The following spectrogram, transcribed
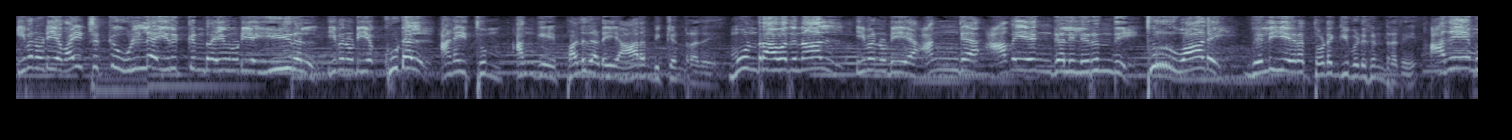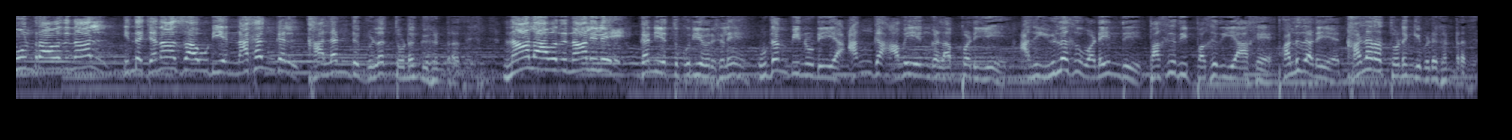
இவனுடைய வயிற்றுக்கு உள்ளே இருக்கின்ற இவனுடைய ஈரல் இவனுடைய குடல் அனைத்தும் அங்கே பழுதடைய ஆரம்பிக்கின்றது. மூன்றாவது நாள் இவனுடைய அங்க அவயங்களில் இருந்து துர்வாடை வெளியேற தொடங்கி விடுகின்றது. அதே மூன்றாவது நாள் இந்த ஜனாசாவுடைய நகங்கள் கலண்டு விழத் தொடங்குகின்றது. நாலாவது நாளிலே கண்ணியத்துக்குரியவர்களே உடம்பினுடைய அங்க அவயங்கள் அப்படியே அது இலகு இலகுவடைந்து பகுதி பகுதியாக பழுதடைய கலரத் தொடங்கி விடுகின்றது.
